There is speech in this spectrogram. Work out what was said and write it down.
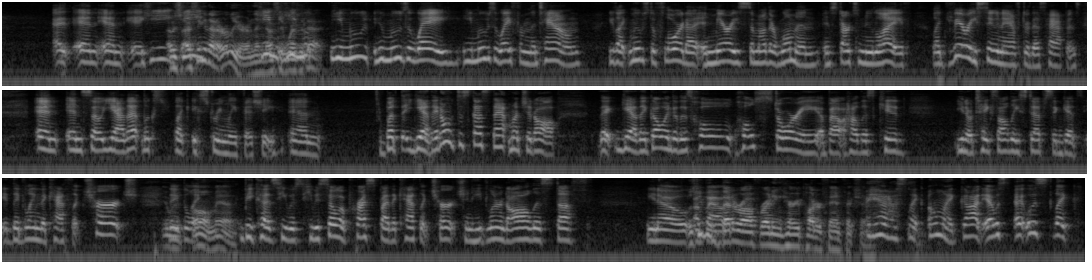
Like, and and he I was, he, I was thinking that earlier, and then I was like, he, "Where's the dad?" he moves he moves away he moves away from the town he like moves to florida and marries some other woman and starts a new life like very soon after this happens and and so yeah that looks like extremely fishy and but the, yeah they don't discuss that much at all they, yeah they go into this whole whole story about how this kid you know takes all these steps and gets they blame the catholic church It they was- blame oh man, because he was he was so oppressed by the Catholic Church and he'd learned all this stuff, you know, those people about. better off writing Harry Potter fan fiction. Yeah, I was like, oh my god! It was it was like,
